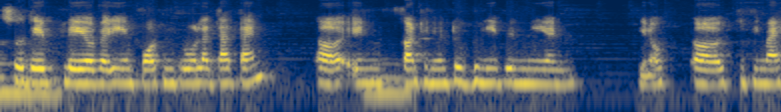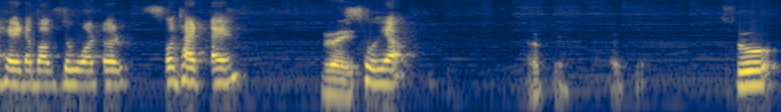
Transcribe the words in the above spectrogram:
So they play a very important role at that time uh, in Mhm. continuing to believe in me and, you know, uh, keeping my head above the water for that time. right. So yeah. Okay. Okay. So,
